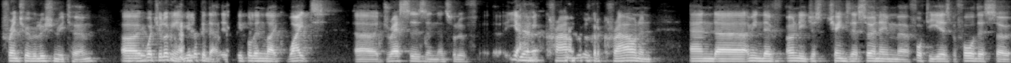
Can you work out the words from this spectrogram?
french revolutionary term. Uh, what you're looking at i mean look at that. There's people in like white uh, dresses and, and sort of uh, yeah, I mean crown everyone's got a crown and and uh, i mean they've only just changed their surname uh, 40 years before this so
